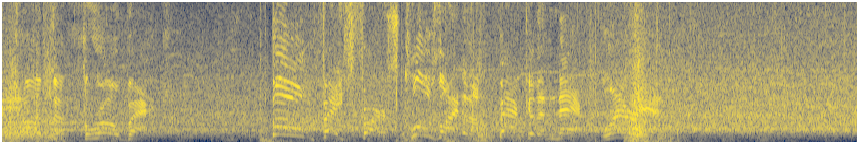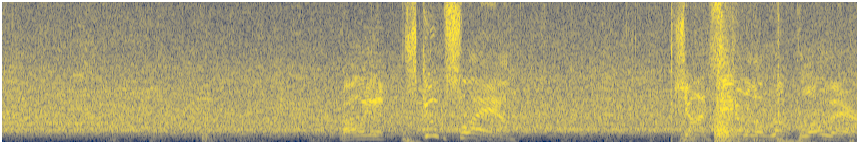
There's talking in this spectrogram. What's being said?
Here comes the throwback. Face first. Clothesline to the back of the neck. Lariat. Oh, look at that. Scoop slam. John Cena with a rough blow there.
